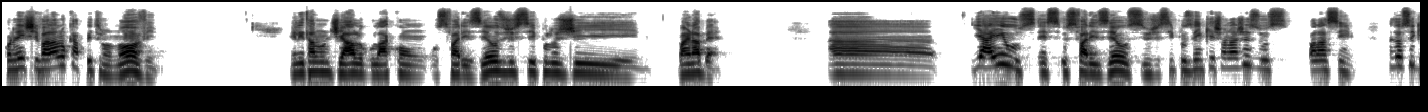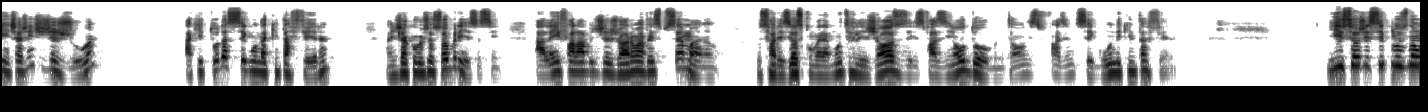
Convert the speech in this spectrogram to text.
Quando a gente vai lá no capítulo 9, ele está num diálogo lá com os fariseus e discípulos de Barnabé. Ah, e aí os, os fariseus e os discípulos vêm questionar Jesus. Falar assim, mas é o seguinte, a gente jejua aqui toda segunda quinta-feira. A gente já conversou sobre isso. Assim. A lei falava de jejuar uma vez por semana. Os fariseus, como eram muito religiosos, eles faziam o dobro. Então eles faziam de segunda e quinta-feira. E seus discípulos não,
